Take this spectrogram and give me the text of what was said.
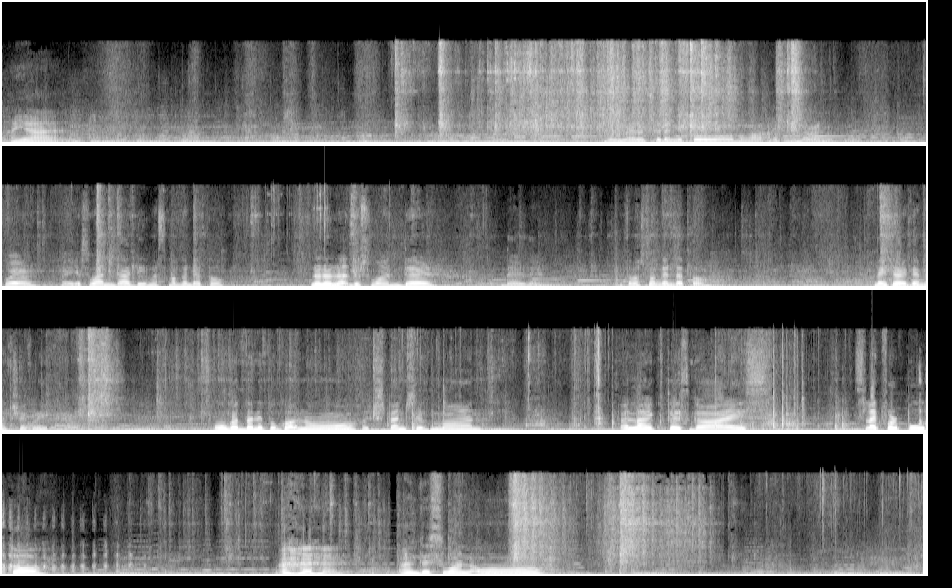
Ayan. Ayan, meron sila nito, mga... Where? Wait. This one, daddy, mas maganda to. No, no, not this one. There. There, there. Ito mas maganda to. Later, gonna check later. Ang ganda nito no? Expensive man. I like this, guys. It's like for puto. And this one, oh.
